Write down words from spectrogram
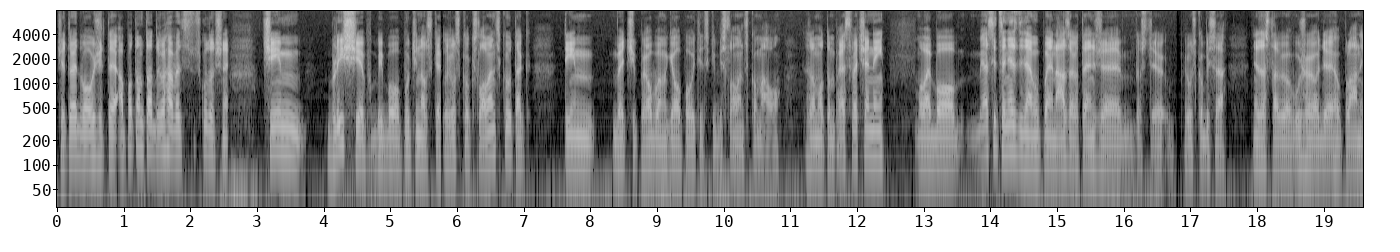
Čiže to je dôležité. A potom tá druhá vec, skutočne, čím bližšie by bolo putinovské Rusko k Slovensku, tak tým väčší problém geopoliticky by Slovensko malo. Som o tom presvedčený lebo ja síce nezdieľam úplne názor ten, že proste Rusko by sa nezastavilo v Užhorode, jeho plány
